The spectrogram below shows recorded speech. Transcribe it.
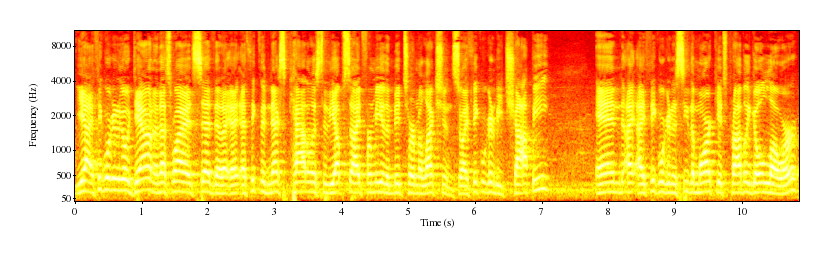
Yeah, I think we're going to go down, and that's why I had said that I, I think the next catalyst to the upside for me are the midterm elections. So I think we're going to be choppy, and I, I think we're going to see the markets probably go lower.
